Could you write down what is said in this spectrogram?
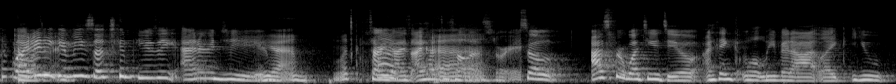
but why did he give me such confusing energy? yeah. What Sorry, fuck? guys, I had to tell Uh, that story. So, as for what do you do, I think we'll leave it at like you.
